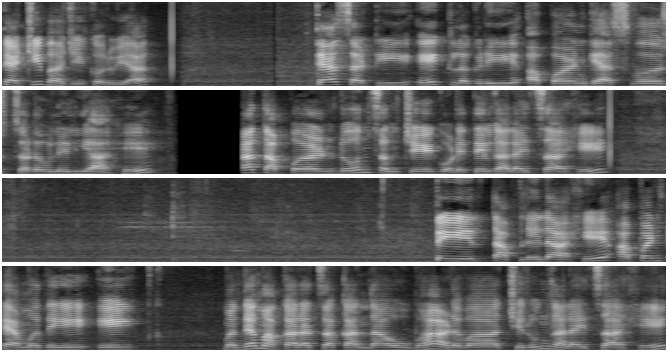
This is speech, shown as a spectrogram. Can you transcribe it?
त्याची भाजी करूयात. त्यासाठी एक लगडी आपण गॅसवर चढवलेली आहे. त्यात आपण दोन चमचे गोडे तेल घालायचं आहे. तेल तापलेलं आहे. आपण त्यामध्ये एक मध्यम आकाराचा कांदा उभा आडवा चिरून घालायचा आहे.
